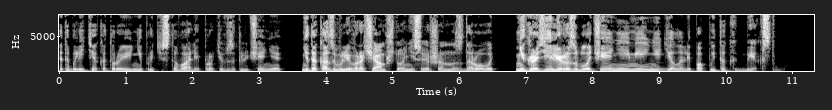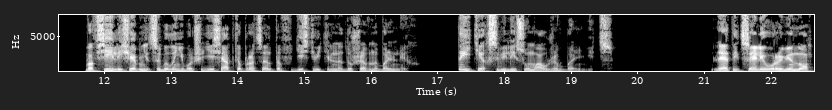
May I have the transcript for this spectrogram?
это были те, которые не протестовали против заключения, не доказывали врачам, что они совершенно здоровы, не грозили разоблачениями и не делали попыток к бегству. Во всей лечебнице было не больше десятка процентов действительно душевно больных, да и тех свели с ума уже в больнице. Для этой цели у Равино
